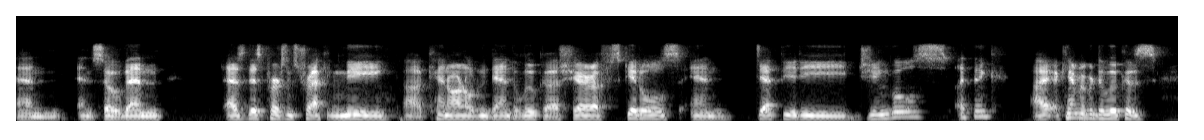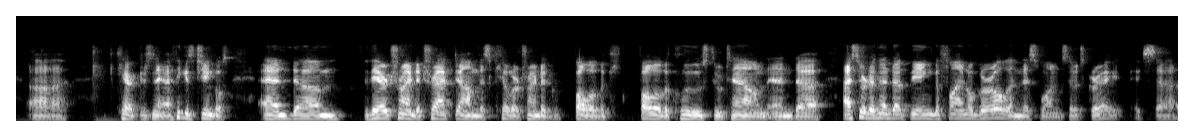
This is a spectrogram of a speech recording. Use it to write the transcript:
and and so then as this person's tracking me, uh, Ken Arnold and Dan DeLuca, Sheriff Skittles and Deputy Jingles, I think. I, I can't remember DeLuca's uh, character's name. I think it's Jingles. And um, they're trying to track down this killer, trying to follow the follow the clues through town. And uh, I sort of end up being the final girl in this one, so it's great. It's uh,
